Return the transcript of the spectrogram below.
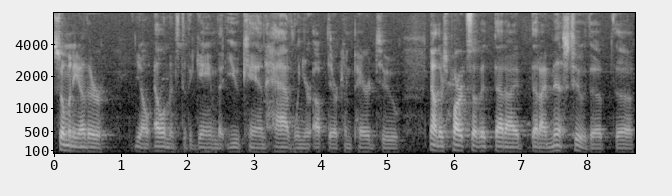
so many other you know elements to the game that you can have when you're up there compared to. Now there's parts of it that I that I miss too. The the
